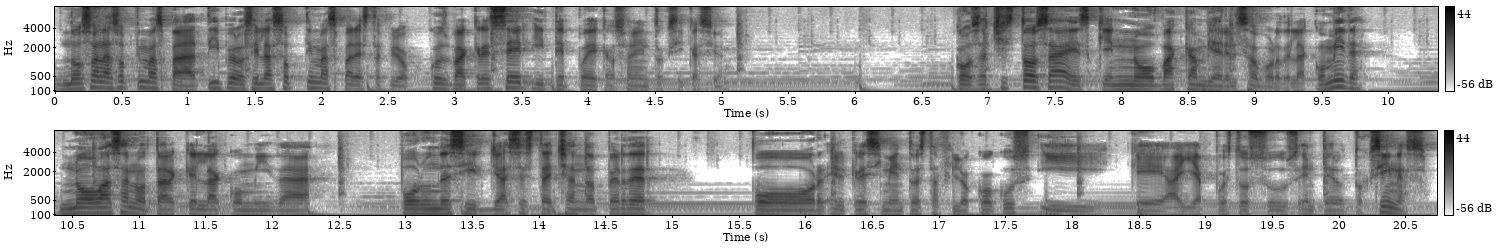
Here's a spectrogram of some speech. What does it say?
no son las óptimas para ti, pero sí las óptimas para Staphylococcus va a crecer y te puede causar intoxicación. Cosa chistosa es que no va a cambiar el sabor de la comida. No vas a notar que la comida, por un decir, ya se está echando a perder por el crecimiento de Staphylococcus y que haya puesto sus enterotoxinas.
